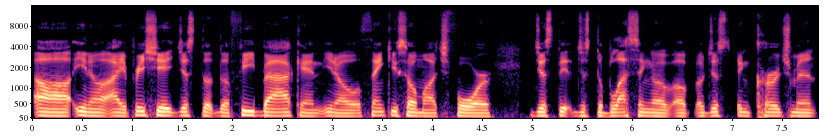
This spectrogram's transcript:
Uh, you know, I appreciate just the, the feedback and, you know, thank you so much for just the, just the blessing of, of, of just encouragement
